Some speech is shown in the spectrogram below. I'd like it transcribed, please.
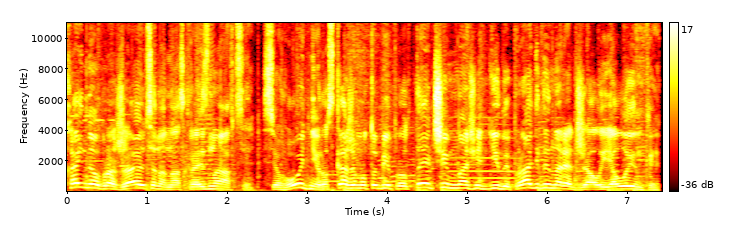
Хай не ображаються на нас краєзнавці. Сьогодні розкажемо тобі про те, чим наші діди-прадіди наряджали ялинки.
